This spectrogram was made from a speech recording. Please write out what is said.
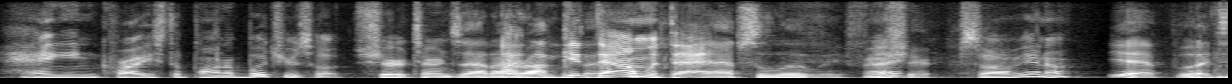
hanging Christ upon a butcher's hook. Sure. Turns out I, I rock can get down with that. Absolutely, for Right? sure. So, you know, Yeah, but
